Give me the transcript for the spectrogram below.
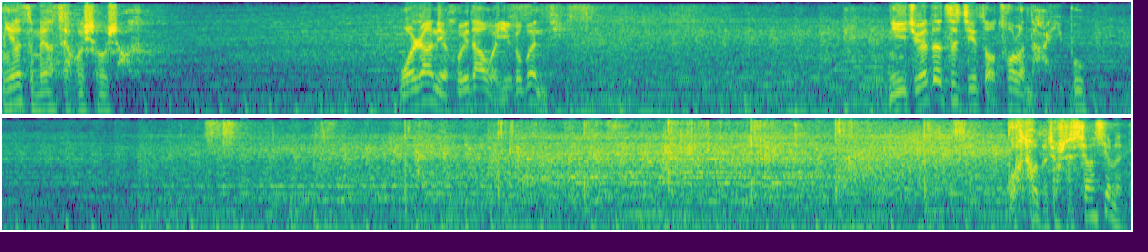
你要怎么样才会收手？我让你回答我一个问题：你觉得自己走错了哪一步？错的就是相信了你。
